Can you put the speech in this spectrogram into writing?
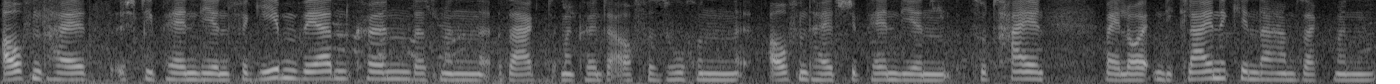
Aufenthaltsstipendien vergeben werden können, dass man sagt, man könnte auch versuchen, Aufenthaltsstipendien zu teilen. Bei Leuten, die kleine Kinder haben, sagt man,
